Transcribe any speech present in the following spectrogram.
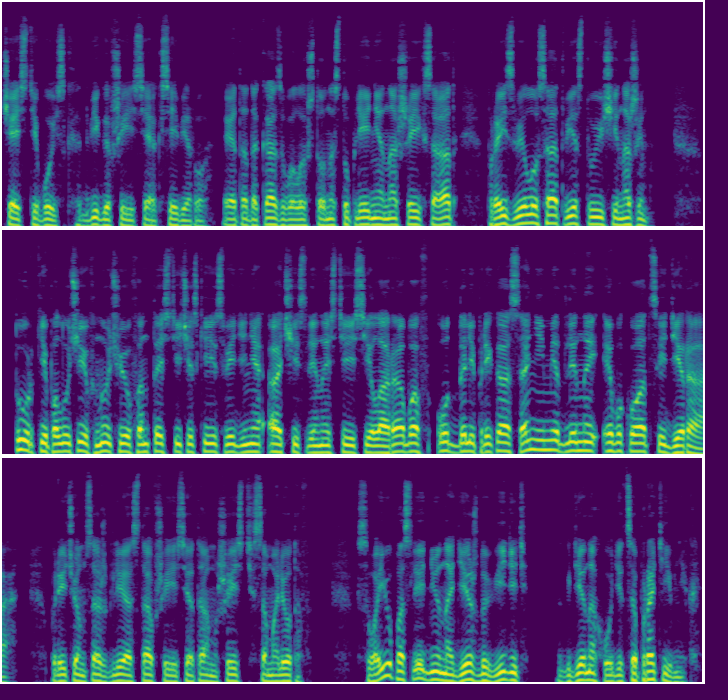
части войск, двигавшиеся к северу. Это доказывало, что наступление на Шейх-Саад произвело соответствующий нажим. Турки, получив ночью фантастические сведения о численности сил арабов, отдали приказ о немедленной эвакуации Дира, причем сожгли оставшиеся там шесть самолетов. Свою последнюю надежду видеть, где находится противник.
